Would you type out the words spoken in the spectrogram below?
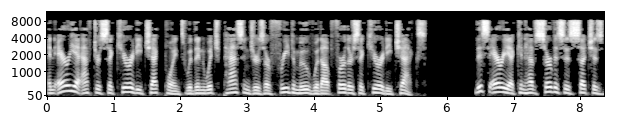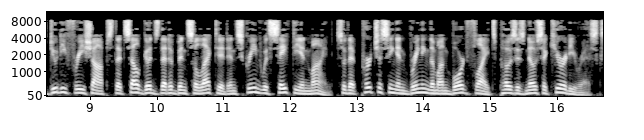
an area after security checkpoints within which passengers are free to move without further security checks. This area can have services such as duty-free shops that sell goods that have been selected and screened with safety in mind, so that purchasing and bringing them on board flights poses no security risks.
